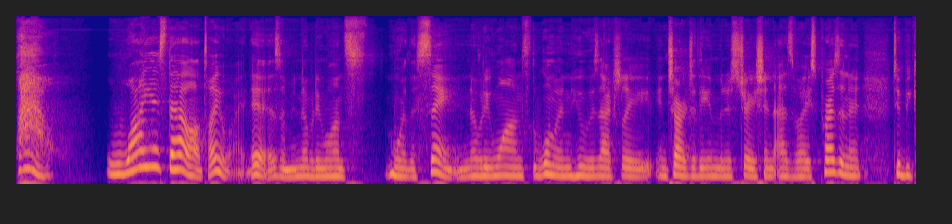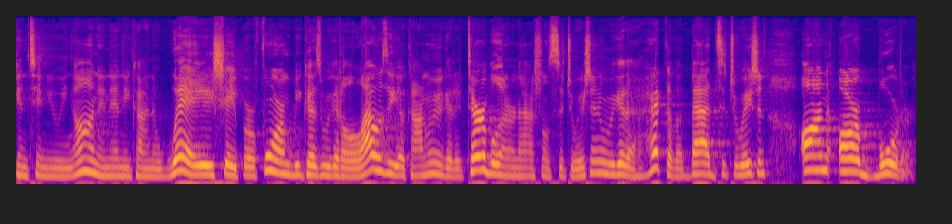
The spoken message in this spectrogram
Wow. Why is that? Well, I'll tell you why it is. I mean, nobody wants more the same. Nobody wants the woman who is actually in charge of the administration as vice president to be continuing on in any kind of way, shape, or form because we got a lousy economy, we got a terrible international situation, and we got a heck of a bad situation on our border.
